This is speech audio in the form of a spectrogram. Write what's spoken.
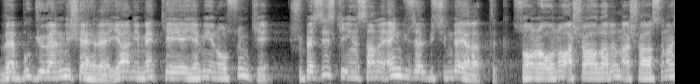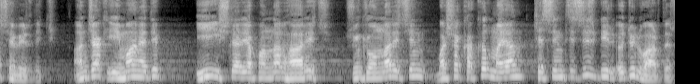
ve bu güvenli şehre yani Mekke'ye yemin olsun ki şüphesiz ki insanı en güzel biçimde yarattık. Sonra onu aşağıların aşağısına çevirdik. Ancak iman edip iyi işler yapanlar hariç. Çünkü onlar için başa kakılmayan kesintisiz bir ödül vardır.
